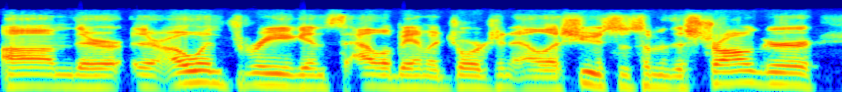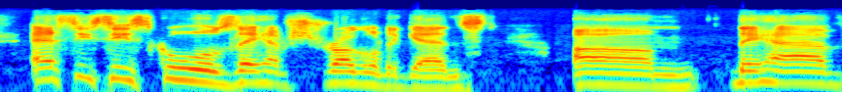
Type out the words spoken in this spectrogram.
Um, they're they're zero oh and three against Alabama, Georgia, and LSU. So some of the stronger SEC schools they have struggled against. Um, they have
